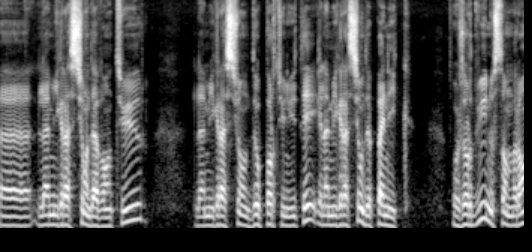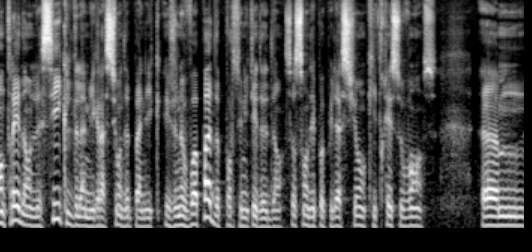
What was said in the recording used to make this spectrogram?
Euh, la migration d'aventure, la migration d'opportunité et la migration de panique. Aujourd'hui, nous sommes rentrés dans le cycle de la migration de panique et je ne vois pas d'opportunité dedans. Ce sont des populations qui très souvent euh,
